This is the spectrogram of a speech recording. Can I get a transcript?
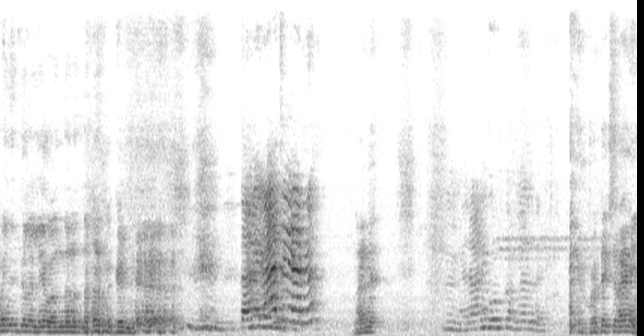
ಬಂದಿದ್ದಿಲ್ಲ ಒಂದನ ನಾನು ಕಣ್ಣೆ ತಾನೇ ರಾಜ ಯಾರು? ನಾನೇ. ಹ್ಮ್ ರಾಣಿ ಪ್ರತ್ಯಕ್ಷ ರಾಣಿ.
